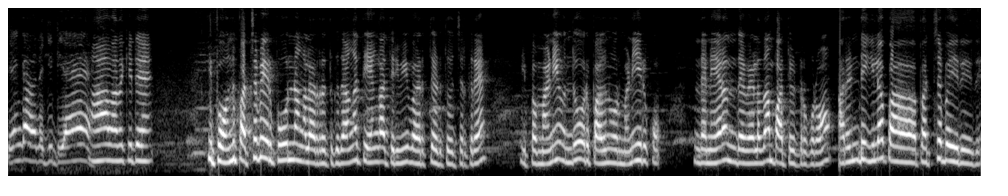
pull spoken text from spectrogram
தேங்காய் வதக்கிட்டியா? ஆ வதக்கிட்டேன். இப்போ வந்து பச்சை பயிர் பூர்ணங்கள் வர்றதுக்கு தாங்க தேங்காய் திருவி வறுத்து எடுத்து வச்சிருக்கிறேன். இப்போ மணி வந்து ஒரு பதினோரு மணி இருக்கும். இந்த நேரம் இந்த வேலை தான் பார்த்துட்டு இருக்கிறோம். ரெண்டு கிலோ ப பச்சை பயிறு இது.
